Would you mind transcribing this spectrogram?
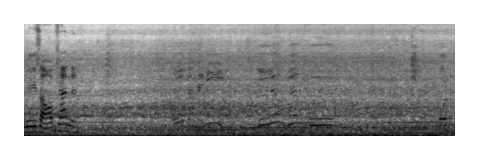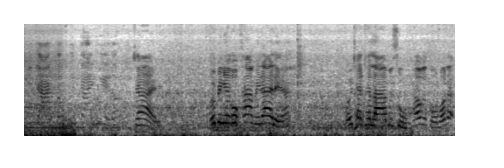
มันมีสองออปชั่นนะเออมันในนี่คือเรื่องเรื่องคือคนพิการต้องขึ้นได้ด้วยเนาะใช่รถเป็นไงก็ข้ามไม่ได้เลยนะเพราะชานชาลามันสูงเท่ากับตัวรถอะ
